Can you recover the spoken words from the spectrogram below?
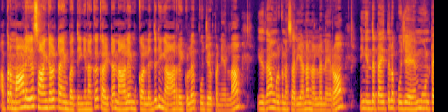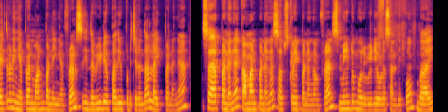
அப்புறம் மாலையில் சாயங்காலம் டைம் பார்த்தீங்கன்னாக்கா கரெக்டாக நாலே முக்கால்லேருந்து நீங்கள் ஆறரைக்குள்ளே பூஜை பண்ணிடலாம் இதுதான் உங்களுக்கு நான் சரியான நல்ல நேரம். நீங்கள் இந்த டயத்தில் பூஜை மூணு டயத்தில் நீங்கள் எப்போ வேணுமாலும் பண்ணிங்க. ஃப்ரெண்ட்ஸ் இந்த வீடியோ பதிவு பிடிச்சிருந்தால் லைக் பண்ணுங்கள் ஷேர் பண்ணுங்கள் கமெண்ட் பண்ணுங்கள் சப்ஸ்கிரைப் பண்ணுங்கள் ஃப்ரெண்ட்ஸ் மீண்டும் ஒரு வீடியோவில் சந்திப்போம். பாய்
